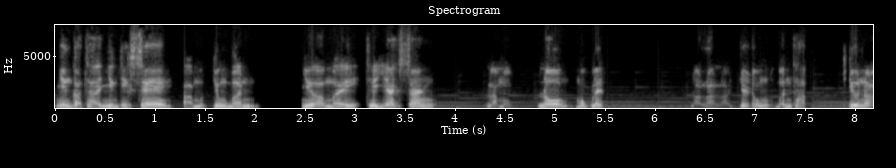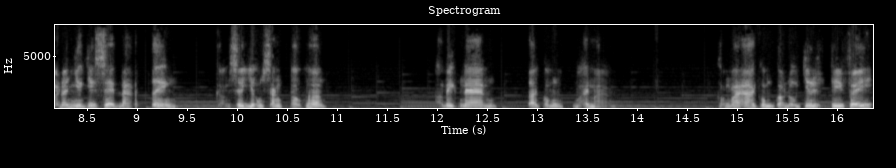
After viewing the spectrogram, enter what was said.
Nhưng có thể những chiếc xe ở mức trung bình như ở Mỹ thì giá xăng là một đô một lít. Đó là loại trung bình thấp. Chưa nói đến những chiếc xe đắt tiền cần sử dụng xăng tốt hơn. Ở Việt Nam ta cũng vậy mà. Không phải ai cũng có đủ chi phí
